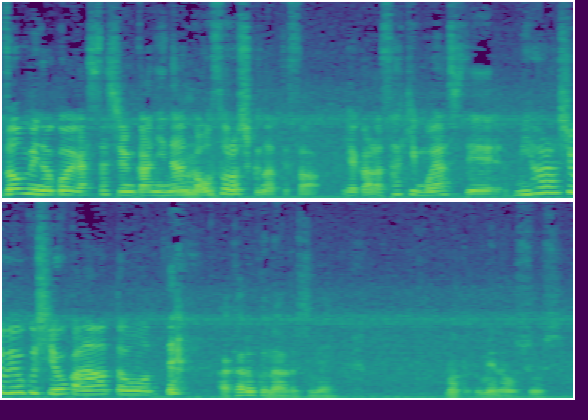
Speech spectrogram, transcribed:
ゾンビの声がした瞬間になんか恐ろしくなってさ、やから先燃やして見晴らしをよくしようかなと思って。明るくなるしね。また埋め直しようし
